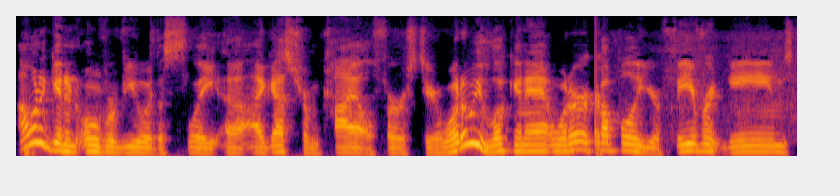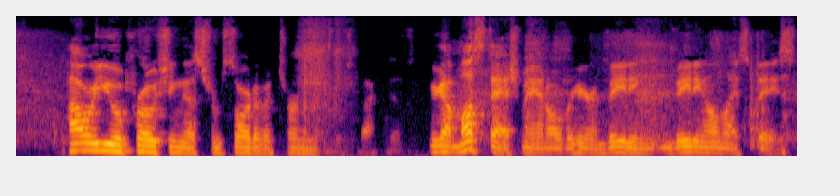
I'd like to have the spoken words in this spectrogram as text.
I want to get an overview of the slate. Uh, I guess from Kyle first here. What are we looking at? What are a couple of your favorite games? How are you approaching this from sort of a tournament perspective? We got Mustache Man over here invading invading all my space.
